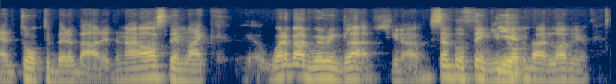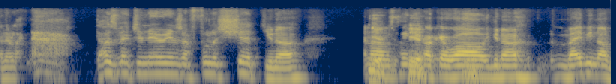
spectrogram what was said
and talked a bit about it. And I asked them like, what about wearing gloves? You know, simple thing you yeah. talk about a lot, and they're like, "Ah, those veterinarians are full of shit. You know, and yeah, I was thinking, yeah. okay, well, you know, maybe not.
